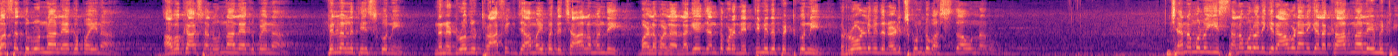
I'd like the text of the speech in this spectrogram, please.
వసతులు ఉన్నా లేకపోయినా అవకాశాలు ఉన్నా లేకపోయినా పిల్లల్ని తీసుకొని నిన్నటి రోజు ట్రాఫిక్ జామ్ అయిపోతే చాలామంది వాళ్ళ వాళ్ళ లగేజ్ అంతా కూడా నెత్తి మీద పెట్టుకొని రోడ్ల మీద నడుచుకుంటూ వస్తూ ఉన్నారు. జనములు ఈ స్థలములోనికి రావడానికి గల కారణాలు ఏమిటి?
